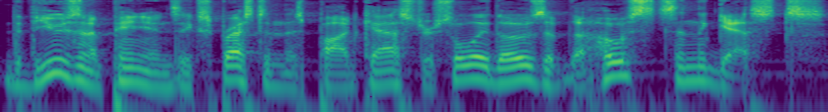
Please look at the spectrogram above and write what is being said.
The views and opinions expressed in this podcast are solely those of the hosts and the guests.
